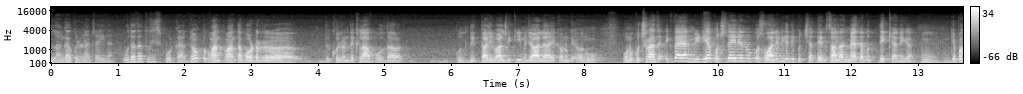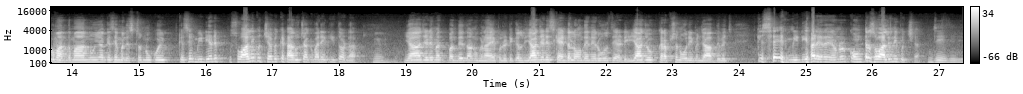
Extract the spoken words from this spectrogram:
ਲਾਂਘਾ ਖੁੱਲਣਾ ਚਾਹੀਦਾ। ਉਹਦਾ ਤਾਂ ਤੁਸੀਂ ਸਪੋਰਟ ਕਰਦੇ ਹੋ। ਕਿਉਂ? ਭਗਵੰਤ ਮਾਨ ਤਾਂ ਬਾਰਡਰ ਖੁੱਲਣ ਦੇ ਖਿਲਾਫ ਬੋਲਦਾ। ਕੁਲਦੀਪ ਢਾਲੀਵਾਲ ਦੀ ਕੀ ਮਜਾਲ ਆ ਇੱਕ ਉਹਨੂੰ ਉਹਨੂੰ ਉਹਨੂੰ ਪੁੱਛਣਾ ਇੱਕ ਤਾਂ ਯਾਰ ਮੀਡੀਆ ਪੁੱਛਦਾ ਹੀ ਨਹੀਂ ਇਹਨੂੰ ਕੋਈ ਸਵਾਲ ਹੀ ਨਹੀਂ ਕਦੀ ਪੁੱਛਿਆ। ਤਿੰਨ ਸਾਲਾਂ 'ਚ ਮੈਂ ਤਾਂ ਦੇਖਿਆ ਨਹੀਂਗਾ ਕਿ ਭਗਵੰਤ ਮਾਨ ਨੂੰ ਜਾਂ ਕਿਸੇ ਮਿਨਿਸਟਰ ਨੂੰ ਕੋਈ ਕਿਸੇ ਮੀਡੀਆ ਨੇ ਸਵਾਲ ਹੀ ਪੁੱਛਿਆ ਵੀ ਕਟਾਰੂ ਚੱਕ ਬਾਰੇ ਕੀ ਤੁਹਾਡਾ? ਜਾਂ ਜਿਹੜੇ ਮੈਂ ਬੰਦੇ ਤੁਹਾਨੂੰ ਗਣਾਏ ਪੋਲੀਟੀਕਲ ਜਾਂ ਜਿਹੜੇ ਸਕੈਂਡਲ ਆਉਂਦੇ ਨੇ ਰੋਜ਼ ਦਿਹਾੜੀ ਜਾਂ ਜੋ ਕਰਪਸ਼ਨ ਹੋ ਰਹੀ ਪੰਜਾਬ ਦੇ ਵਿੱਚ ਕਿਸੇ ਮੀਡੀਆ ਵਾਲੇ ਨੇ ਉਹਨਾਂ ਨੂੰ ਕਾਊਂਟਰ ਸਵਾਲ ਹੀ ਨਹੀਂ ਪੁੱਛਿਆ। ਜੀ ਜੀ ਜੀ।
